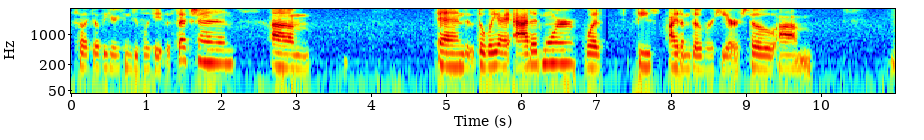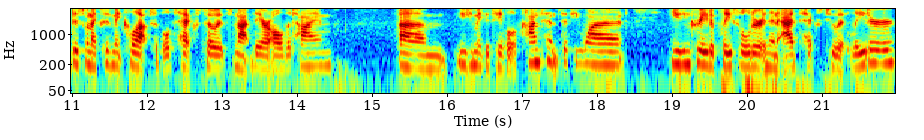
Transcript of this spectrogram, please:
So like over here, you can duplicate the section. Um, and the way I added more was these items over here. So um, this one I could make collapsible text so it's not there all the time. Um, you can make a table of contents if you want. You can create a placeholder and then add text to it later.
